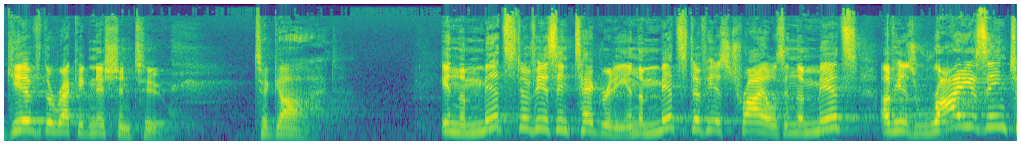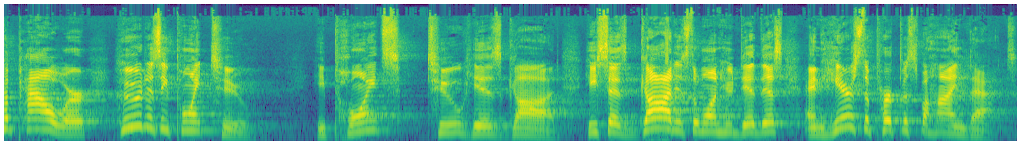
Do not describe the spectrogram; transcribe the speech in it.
give the recognition to? To God. In the midst of his integrity, in the midst of his trials, in the midst of his rising to power, who does he point to? He points to his God. He says, God is the one who did this, and here's the purpose behind that.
